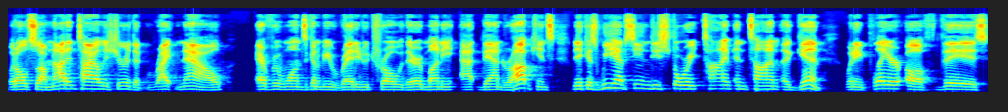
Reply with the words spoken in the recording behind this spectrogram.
but also I'm not entirely sure that right now everyone's going to be ready to throw their money at DeAndre Hopkins because we have seen this story time and time again. When a player of this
